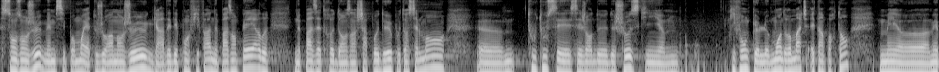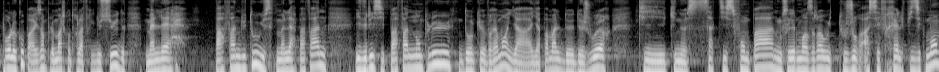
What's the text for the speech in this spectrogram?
sans enjeu, même si pour moi il y a toujours un enjeu. Garder des points FIFA, ne pas en perdre, ne pas être dans un chapeau 2 potentiellement. Euh, Tous ces, ces genres de, choses qui. Euh, qui font que le moindre match est important. Mais, euh, mais pour le coup, par exemple, le match contre l'Afrique du Sud, Melech, pas fan du tout, Youssef Melech, pas fan, Idriss, pas fan non plus. Donc euh, vraiment, il y a, y a, pas mal de, joueurs qui, qui, ne satisfont pas. Moussaïr Mazraoui, toujours assez frêle physiquement.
